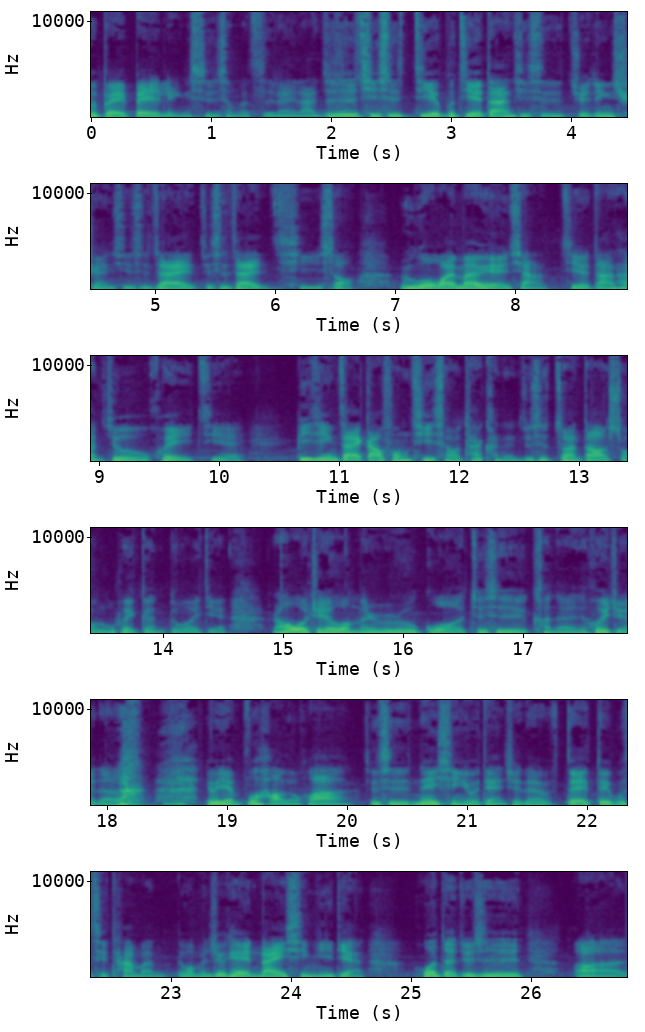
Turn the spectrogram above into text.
会被被临时什么之类的。就是其实接不接单，其实决定权其实在就是在骑手。如果外卖员想接单，他就会接。毕竟在高峰期时候，他可能就是赚到收入会更多一点。然后我觉得我们如果就是可能会觉得 有点不好的话，就是内心有点觉得对对不起他们，我们就可以耐心一点，或者就是呃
